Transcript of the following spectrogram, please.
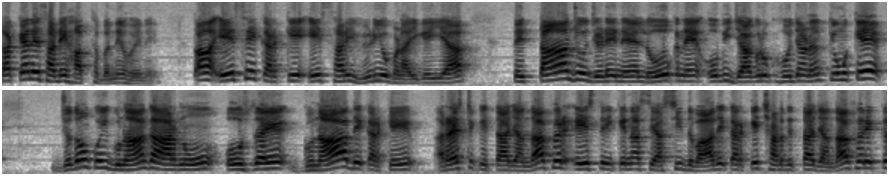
ਤਾਂ ਕਹਿੰਦੇ ਸਾਡੇ ਹੱਥ ਬੰਨੇ ਹੋਏ ਨੇ। ਤਾਂ ਇਸੇ ਕਰਕੇ ਇਹ ਸਾਰੀ ਵੀਡੀਓ ਬਣਾਈ ਗਈ ਆ ਤੇ ਤਾਂ ਜੋ ਜਿਹੜੇ ਨੇ ਲੋਕ ਨੇ ਉਹ ਵੀ ਜਾਗਰੂਕ ਹੋ ਜਾਣ, ਕਿਉਂਕਿ ਜਦੋਂ ਕੋਈ ਗੁਨਾਹਗਾਰ ਨੂੰ ਉਸ ਦੇ ਗੁਨਾਹ ਦੇ ਕਰਕੇ ਅਰੈਸਟ ਕੀਤਾ ਜਾਂਦਾ, ਫਿਰ ਇਸ ਤਰੀਕੇ ਨਾਲ ਸਿਆਸੀ ਦਬਾਅ ਦੇ ਕਰਕੇ ਛੱਡ ਦਿੱਤਾ ਜਾਂਦਾ, ਫਿਰ ਇੱਕ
